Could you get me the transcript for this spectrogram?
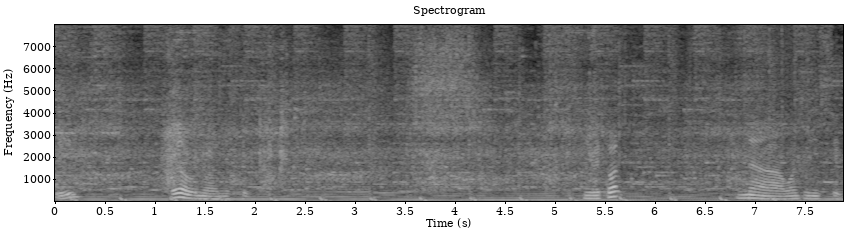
See? Oh no, I missed it. New record? Nah, 126.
